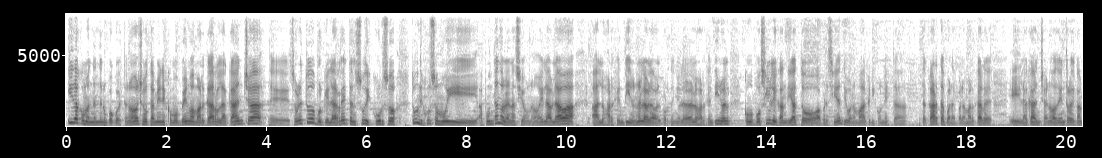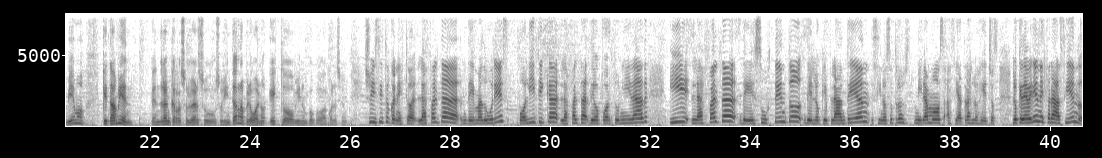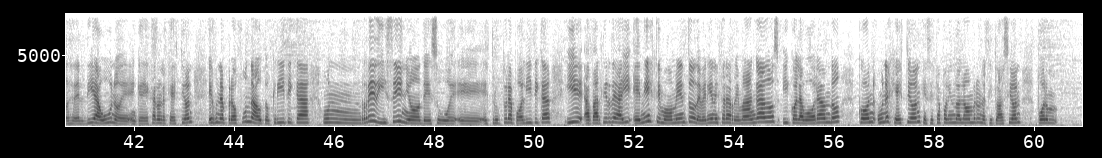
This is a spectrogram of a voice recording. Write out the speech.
Y da como entender un poco esto, ¿no? Yo también es como vengo a marcar la cancha, eh, sobre todo porque la reta en su discurso tuvo un discurso muy apuntando a la nación, ¿no? Él hablaba a los argentinos, no le hablaba al porteño, le hablaba a los argentinos, él como posible candidato a presidente, y bueno, Macri con esta, esta carta para, para marcar eh, la cancha, ¿no? Dentro de Cambiemos, que también tendrán que resolver sus internas, pero bueno, esto viene un poco a colación. Yo insisto con esto, la falta de madurez política, la falta de oportunidad y la falta de sustento de lo que plantean si nosotros miramos hacia atrás los hechos. Lo que deberían estar haciendo desde el día uno en que dejaron la gestión es una profunda autocrítica, un rediseño de su eh, eh, estructura política y a partir de ahí, en este momento, deberían estar arremangados y colaborando con una gestión que se está poniendo al hombro una situación por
